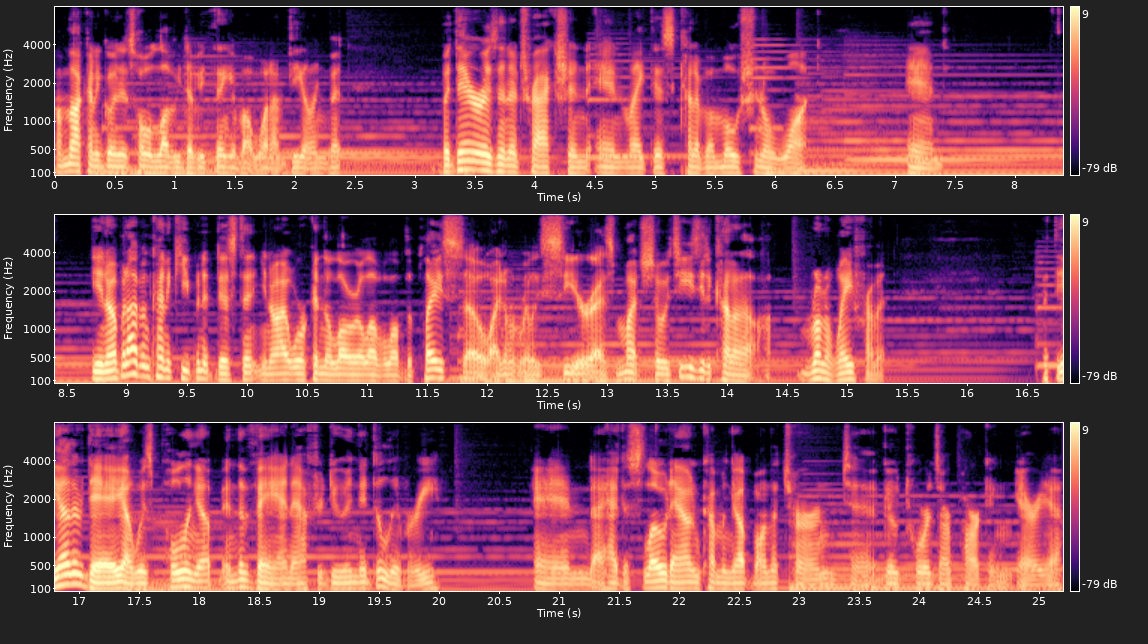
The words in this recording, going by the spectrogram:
I'm not going to go into this whole lovey-dovey thing about what I'm feeling, but but there is an attraction and like this kind of emotional want, and you know. But I've been kind of keeping it distant. You know, I work in the lower level of the place, so I don't really see her as much. So it's easy to kind of run away from it. But the other day, I was pulling up in the van after doing a delivery, and I had to slow down coming up on the turn to go towards our parking area.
